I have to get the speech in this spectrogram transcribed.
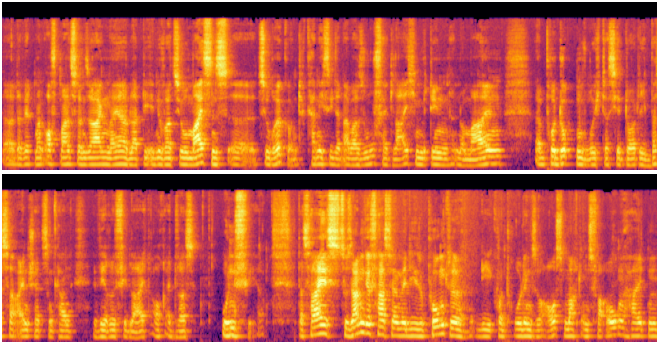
Äh, da wird man oftmals dann sagen, naja, bleibt die Innovation meistens äh, zurück und kann ich sie dann aber so vergleichen mit den normalen äh, Produkten, wo ich das hier deutlich besser einschätzen kann, wäre vielleicht auch etwas unfair. Das heißt, zusammengefasst, wenn wir diese Punkte, die Controlling so ausmacht, uns vor Augen halten,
